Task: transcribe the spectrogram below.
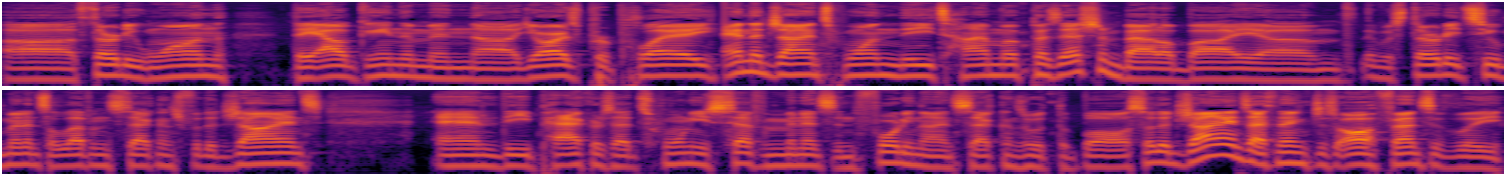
uh, 31. They outgained them in uh, yards per play, and the Giants won the time of possession battle by um, it was 32 minutes 11 seconds for the Giants, and the Packers had 27 minutes and 49 seconds with the ball. So the Giants, I think, just offensively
